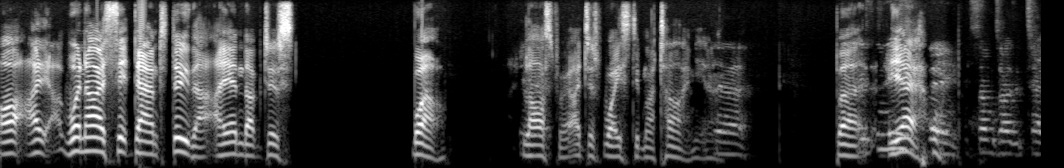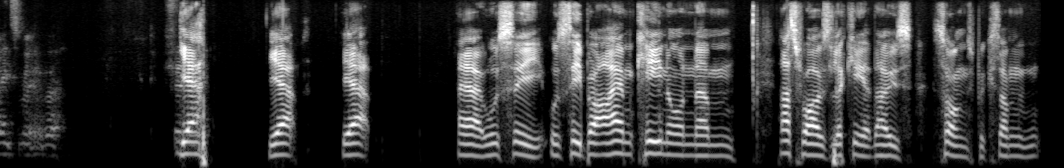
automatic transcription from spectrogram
I, I when I sit down to do that, I end up just well, Yeah. last week I just wasted my time, you know. Yeah. But It's a neat yeah, thing. Sometimes it takes a bit of a. Yeah. yeah, yeah. Uh, we'll see, we'll see. But I am keen on. Um, that's why I was looking at those songs because I'm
